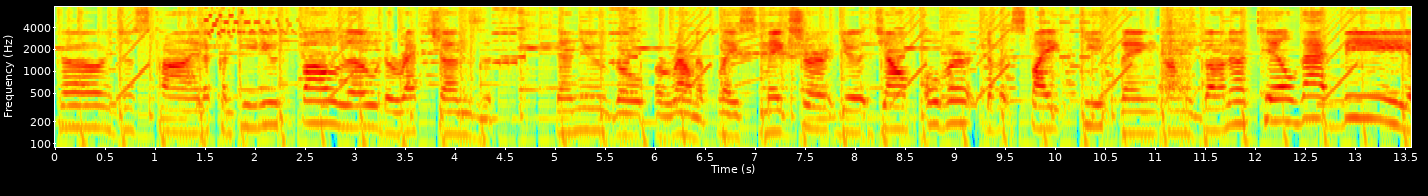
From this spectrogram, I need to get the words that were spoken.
go, just kind of continue to follow directions. Then you go around the place. Make sure you jump over the spiky thing. I'm gonna kill that bee.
